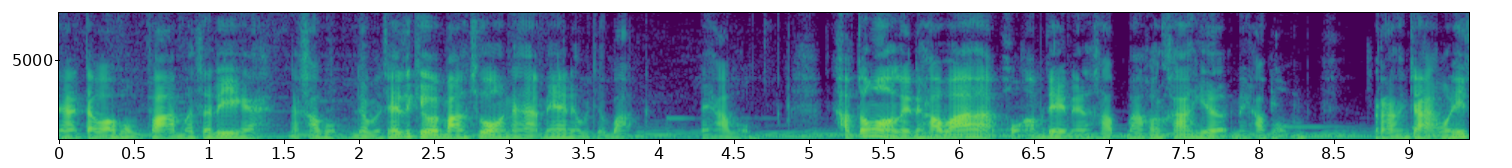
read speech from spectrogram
นะแต่ว่าผมฟาร์มมาซารี่ไงนะครับผมเดี๋ยวมันใช้สกิลบางช่วงนะฮะไม่เดี๋ยวมันจะบักนะครับผมครับต้องบอกเลยนะครับว่าผมอัปเดตนะครับมาค่อนข้างเยอะนะครับผมหลังจากวันที่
